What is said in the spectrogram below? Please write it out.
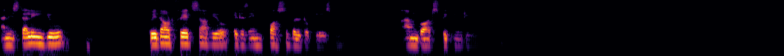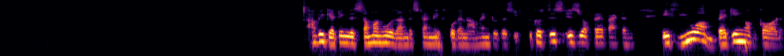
And He's telling you, without faith, Savio, it is impossible to please me. I'm God speaking to you. Are we getting this someone who is understanding put an amen to this because this is your prayer pattern. If you are begging of god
